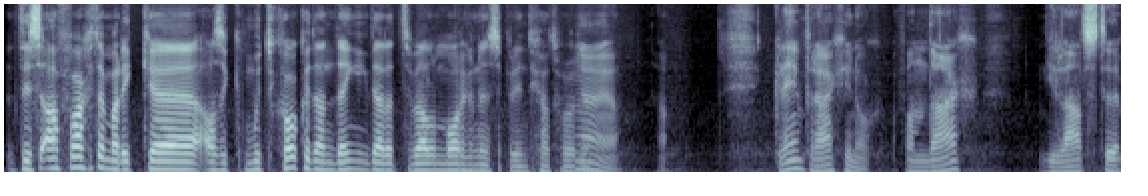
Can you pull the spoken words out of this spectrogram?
het is afwachten, maar ik, uh, als ik moet gokken, dan denk ik dat het wel morgen een sprint gaat worden. Ja, ja. ja. Klein vraagje nog. Vandaag, die laatste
